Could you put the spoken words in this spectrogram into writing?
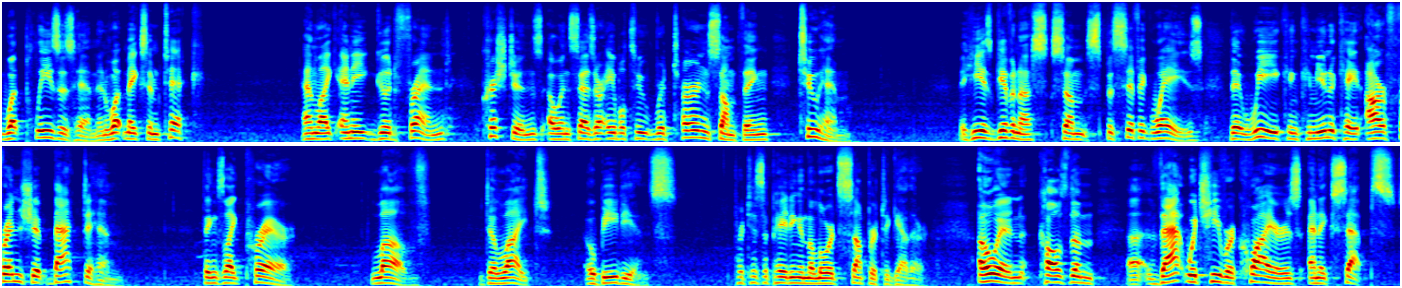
what pleases him and what makes him tick. And like any good friend, Christians, Owen says, are able to return something to him. He has given us some specific ways that we can communicate our friendship back to him. Things like prayer, love, delight, obedience, participating in the Lord's Supper together. Owen calls them uh, that which he requires and accepts.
